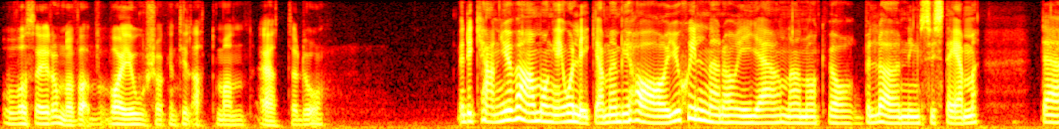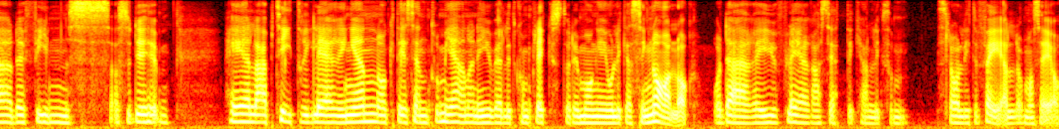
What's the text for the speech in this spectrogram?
och vad säger de då? Va, vad är orsaken till att man äter då? Men det kan ju vara många olika, men vi har ju skillnader i hjärnan och vår belöningssystem där det finns, alltså det, hela aptitregleringen och det centrum i hjärnan är ju väldigt komplext och det är många olika signaler och där är ju flera sätt det kan liksom slå lite fel om man säger.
